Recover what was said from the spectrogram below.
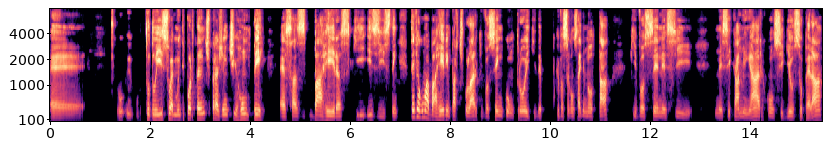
É, tudo isso é muito importante para a gente romper essas barreiras que existem. Teve alguma barreira em particular que você encontrou e que, de, que você consegue notar que você nesse nesse caminhar conseguiu superar,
